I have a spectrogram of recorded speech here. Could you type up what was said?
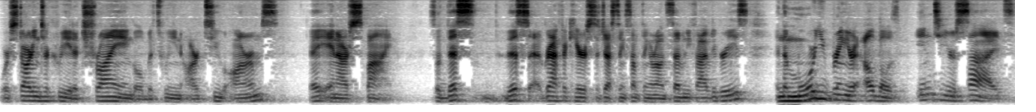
we're starting to create a triangle between our two arms okay, and our spine. So this, this graphic here is suggesting something around 75 degrees. And the more you bring your elbows into your sides,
